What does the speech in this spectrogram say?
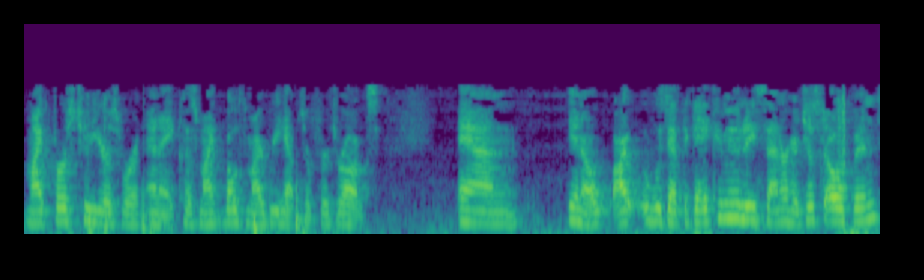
My first two years were in NA because my both my rehabs are for drugs, and you know I was at the Gay Community Center had just opened.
